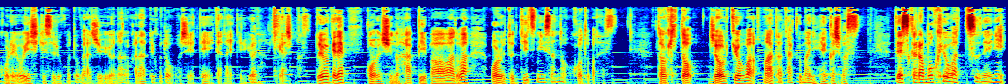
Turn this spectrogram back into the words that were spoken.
これを意識することが重要なのかなということを教えていただいているような気がします。というわけで今週のハッピーパワーワードはウォルト・ディズニーさんの言葉です。時と状況は瞬く間に変化します。ですから目標は常に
